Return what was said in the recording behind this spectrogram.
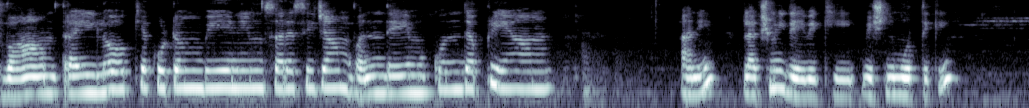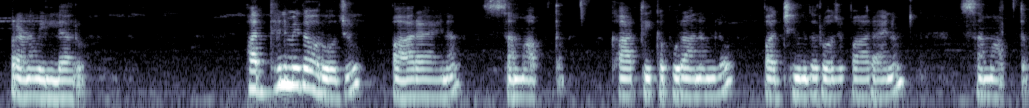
త్వాం త్రైలోక్యకుటుంబీనిం సరసిజాం వందే ముకుంద ముకుందప్రియాం అని లక్ష్మీదేవికి విష్ణుమూర్తికి ప్రణమిల్లారు. పద్దెనిమిదవ రోజు పారాయణ సమాప్తం. కార్తీక పురాణంలో పద్దెనిమిదో రోజు పారాయణం సమాప్తం.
